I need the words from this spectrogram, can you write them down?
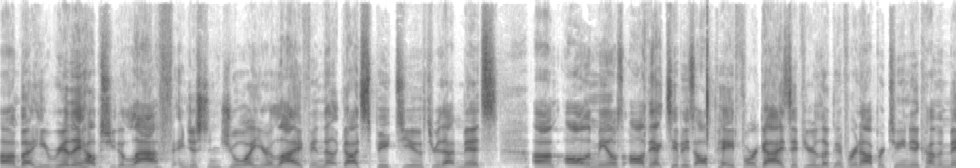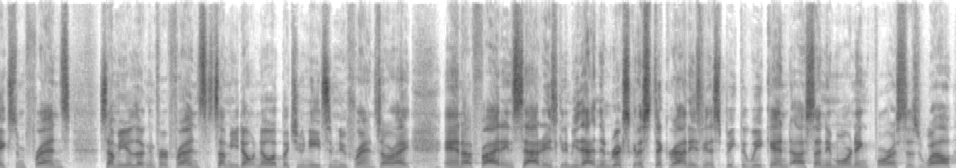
um, but he really helps you to laugh and just enjoy your life and let God speak to you through that midst. Um, all the meals, all the activities, all paid for. Guys, if you're looking for an opportunity opportunity to come and make some friends. Some of you are looking for friends. Some of you don't know it, but you need some new friends, all right? And uh, Friday and Saturday is going to be that. And then Rick's going to stick around. He's going to speak the weekend, uh, Sunday morning for us as well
